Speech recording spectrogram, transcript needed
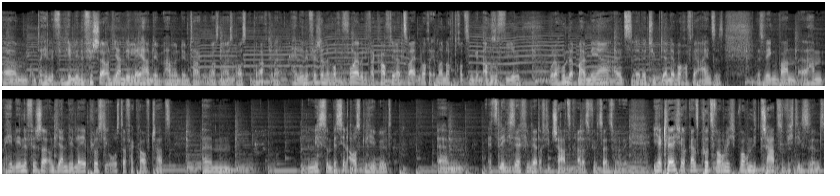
Ähm, und Helene Fischer und Jan Delay haben, dem, haben an dem Tag irgendwas Neues rausgebracht. Oder Helene Fischer eine Woche vorher, aber die verkauft in der zweiten Woche immer noch trotzdem genauso viel oder hundertmal mehr als äh, der Typ, der in der Woche auf der 1 ist. Deswegen waren, äh, haben Helene Fischer und Jan Delay plus die Osterverkaufscharts ähm, mich so ein bisschen ausgehebelt. Ähm, Jetzt lege ich sehr viel Wert auf die Charts gerade. Das wirkt so, als Ich erkläre euch noch ganz kurz, warum, ich, warum die Charts so wichtig sind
